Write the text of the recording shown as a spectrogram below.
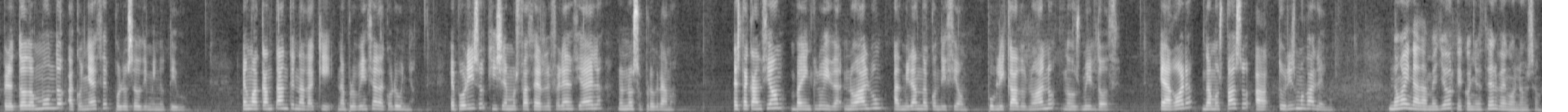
pero todo o mundo a coñece polo seu diminutivo. É unha cantante nada aquí, na provincia da Coruña, e por iso quixemos facer referencia a ela no noso programa. Esta canción vai incluída no álbum Admirando a Condición, publicado no ano 2012. E agora damos paso a Turismo Galego. Non hai nada mellor que coñecer ben o noso.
